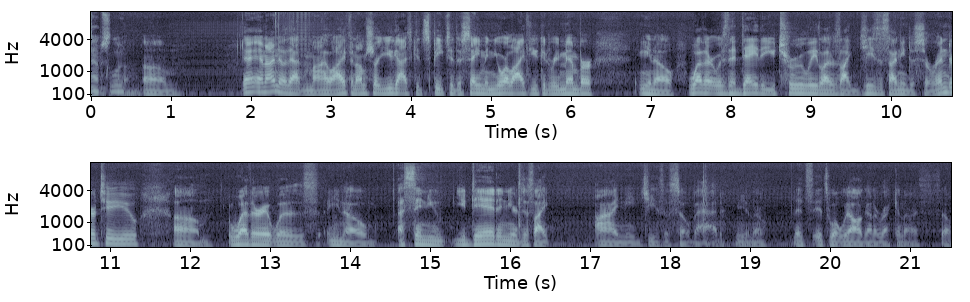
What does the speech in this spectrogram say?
Absolutely. Um, and, and I know that in my life, and I'm sure you guys could speak to the same in your life. You could remember, you know, whether it was the day that you truly was like, Jesus, I need to surrender to you, um, whether it was, you know, a sin you, you did and you're just like, I need Jesus so bad, you know. It's, it's what we all got to recognize. So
